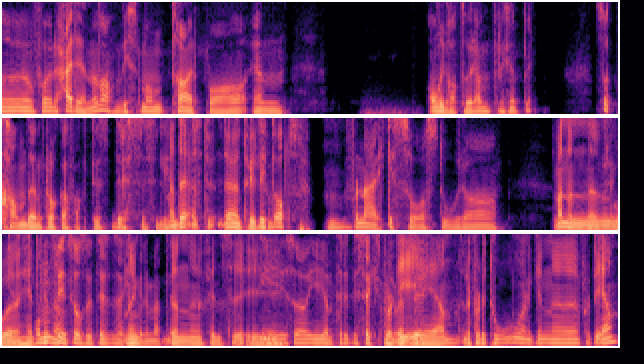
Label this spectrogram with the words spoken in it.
øh, For herrene, da, hvis man tar på en alligatorrem, eksempel, så kan den klokka faktisk dresses litt, Ja, det, er det er litt opp. Mm. For den er ikke så stor og Men den, den går helt Og den finnes jo også i 36 Den, mm. den fins I, i så i en 36 mm 41, eller 42, er det ikke en eh, 41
